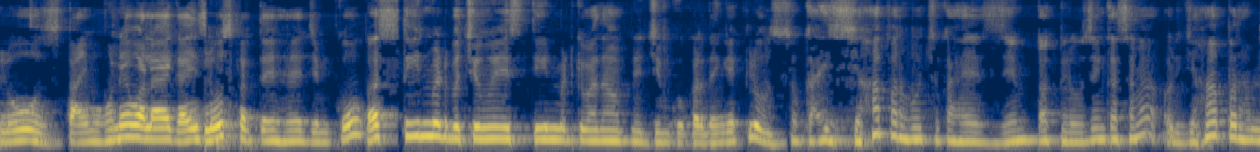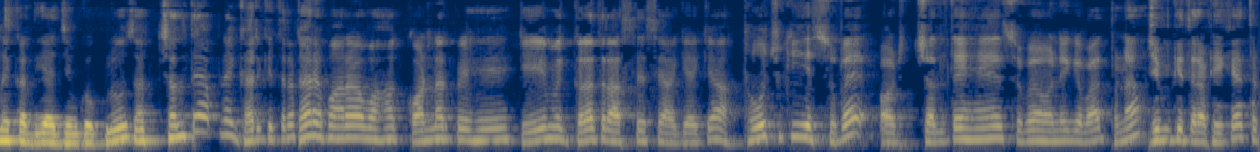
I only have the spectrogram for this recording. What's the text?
क्लोज टाइम होने वाला है गाइज़ क्लोज करते हैं जिम को। बस तीन मिनट बचे हुए इस तीन मिनट के बाद हम अपने जिम को कर देंगे क्लोज तो गाइज़ यहाँ पर हो चुका है जिम का क्लोजिंग का समय और यहाँ पर हमने कर दिया जिम को क्लोज अब चलते हैं अपने घर की तरफ़। घर हमारा वहाँ कॉर्नर पे है। ये मैं गलत रास्ते से आ गया क्या? हो चुकी है सुबह और चलते हैं। सुबह होने के बाद अपना जिम की तरफ़ ठीक है? तो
